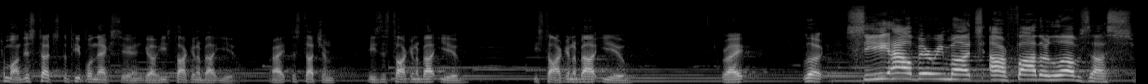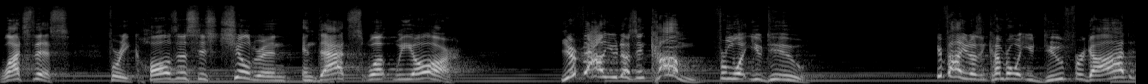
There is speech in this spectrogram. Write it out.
Come on, just touch the people next to you and go, He's talking about you, right? Just touch him. He's just talking about you. He's talking about you, right? Look, see how very much our Father loves us. Watch this. For He calls us His children, and that's what we are. Your value doesn't come from what you do. Your value doesn't come from what you do for God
